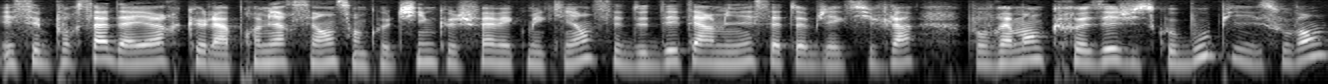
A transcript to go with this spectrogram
et c'est pour ça d'ailleurs que la première séance en coaching que je fais avec mes clients c'est de déterminer cet objectif là pour vraiment creuser jusqu'au bout. Puis souvent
